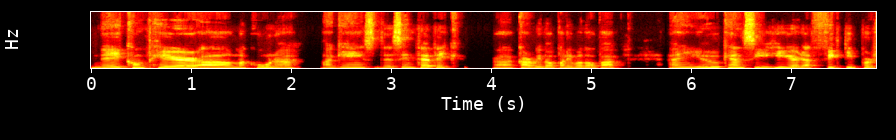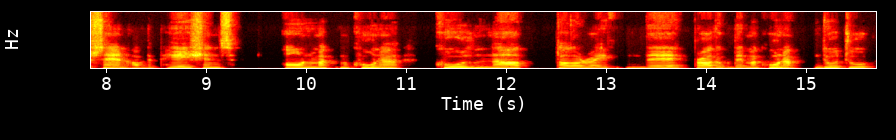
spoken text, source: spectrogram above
They compare uh, Mucuna against the synthetic uh, carbidopa levodopa. And you can see here that 50% of the patients on Mucuna could not tolerate the product, the Mucuna, due to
